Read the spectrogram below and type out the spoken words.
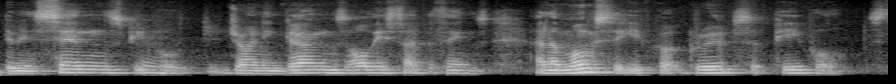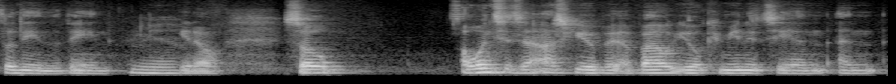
doing sins, people joining gangs, all these type of things. And amongst it, you've got groups of people studying the Deen. Yeah. You know, so I wanted to ask you a bit about your community and and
